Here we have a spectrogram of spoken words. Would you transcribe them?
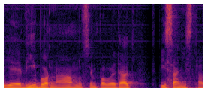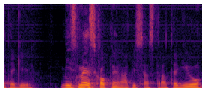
je výborná, musím povedať, v písaní stratégie. My sme schopní napísať stratégiu.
